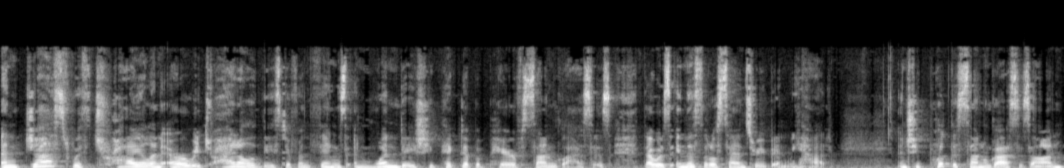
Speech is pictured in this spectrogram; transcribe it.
And just with trial and error, we tried all of these different things. And one day she picked up a pair of sunglasses that was in this little sensory bin we had. And she put the sunglasses on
